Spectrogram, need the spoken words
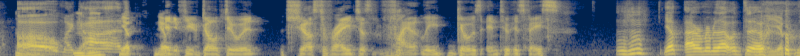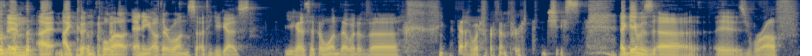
oh my Mhm. god! Yep. Yep. and if you don't do it just right, just violently goes into his face. Mm-hmm. Yep, I remember that one too. Yep. Same. I I couldn't pull out any other ones. I think you guys you guys hit the ones that would have uh that I would have remembered. Jeez, that game is uh is rough.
